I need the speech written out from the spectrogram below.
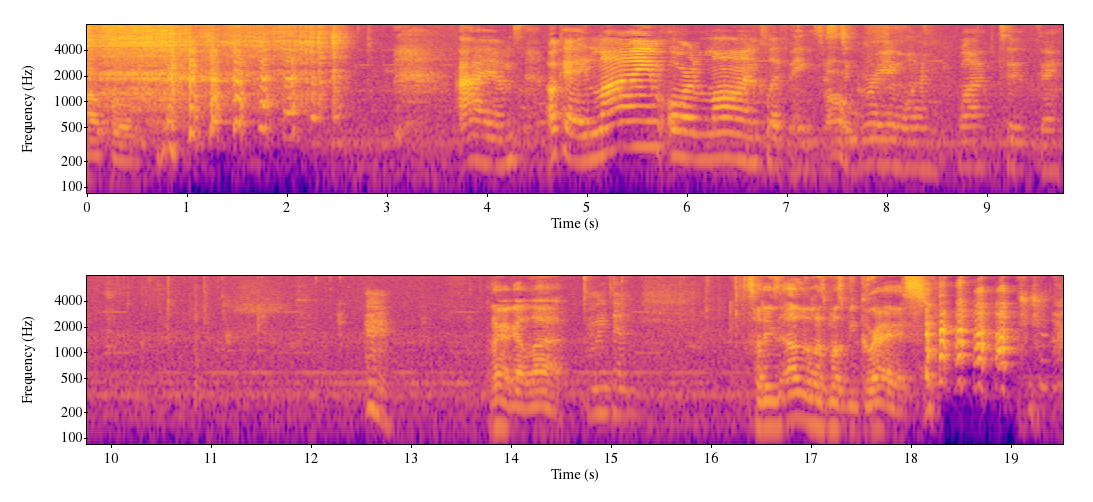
alcohol. I am. Okay, lime or lawn clippings. It's oh. the green one. One, two, three. Mm. I think I got lime. Me too. So these other ones must be grass. mm.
